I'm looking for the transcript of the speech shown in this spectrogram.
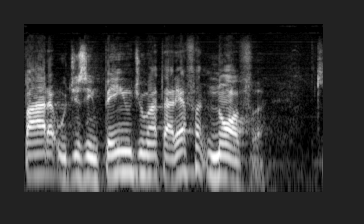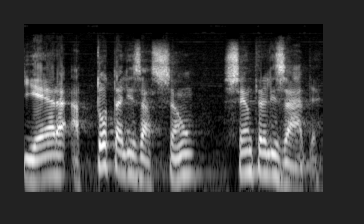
para o desempenho de uma tarefa nova, que era a totalização centralizada.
